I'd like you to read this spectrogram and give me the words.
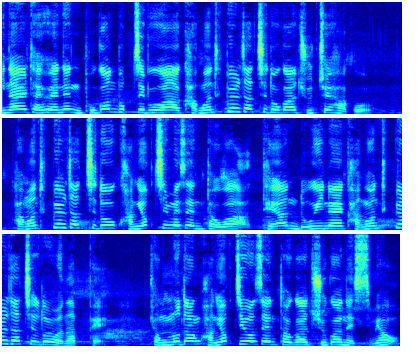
이날 대회는 보건복지부와 강원특별자치도가 주최하고 강원특별자치도 광역치매센터와 대한노인회 강원특별자치도 연합회, 경로당 광역지원센터가 주관했으며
